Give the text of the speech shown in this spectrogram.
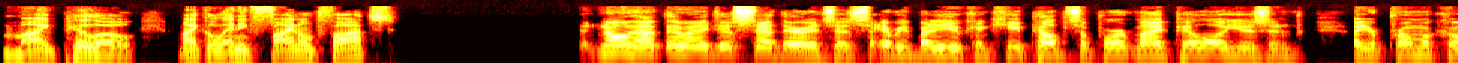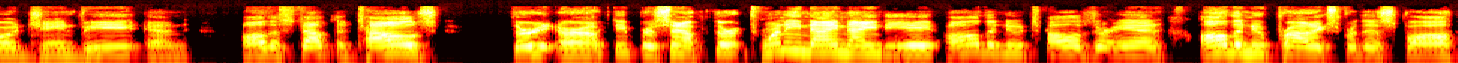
My Pillow. Michael, any final thoughts? No, that what I just said there. It's just everybody you can keep help support My Pillow using uh, your promo code Gene V and all the stuff, the towels, 30 or uh, 50% off 29.98 all the new towels are in all the new products for this fall.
